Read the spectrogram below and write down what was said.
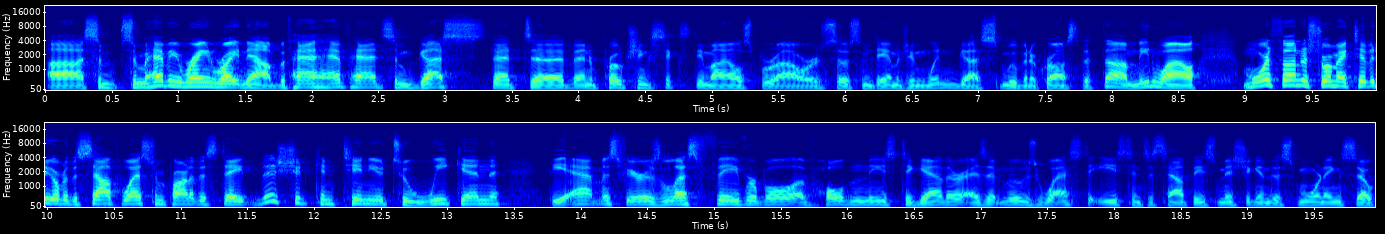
uh, some some heavy rain right now, but have, have had some gusts that uh, have been approaching 60 miles per hour, so some damaging wind gusts moving across the thumb. Meanwhile, more thunderstorm activity over the southwestern part of the state. This should continue to weaken the atmosphere is less favorable of holding these together as it moves west to east into southeast Michigan this morning, so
